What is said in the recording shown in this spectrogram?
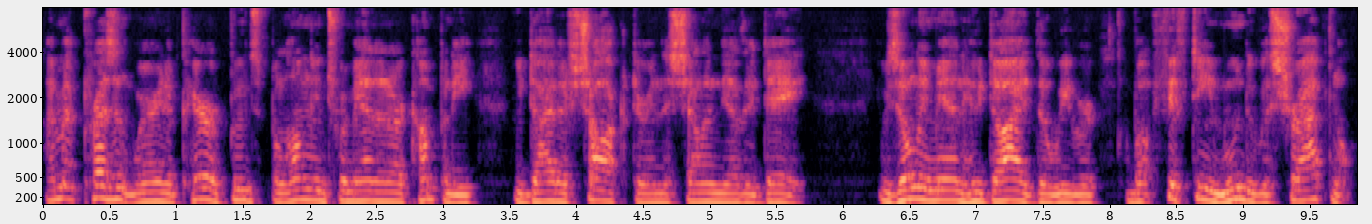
I'm at present wearing a pair of boots belonging to a man in our company who died of shock during the shelling the other day. Was the only man who died, though we were about 15 wounded with shrapnel.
